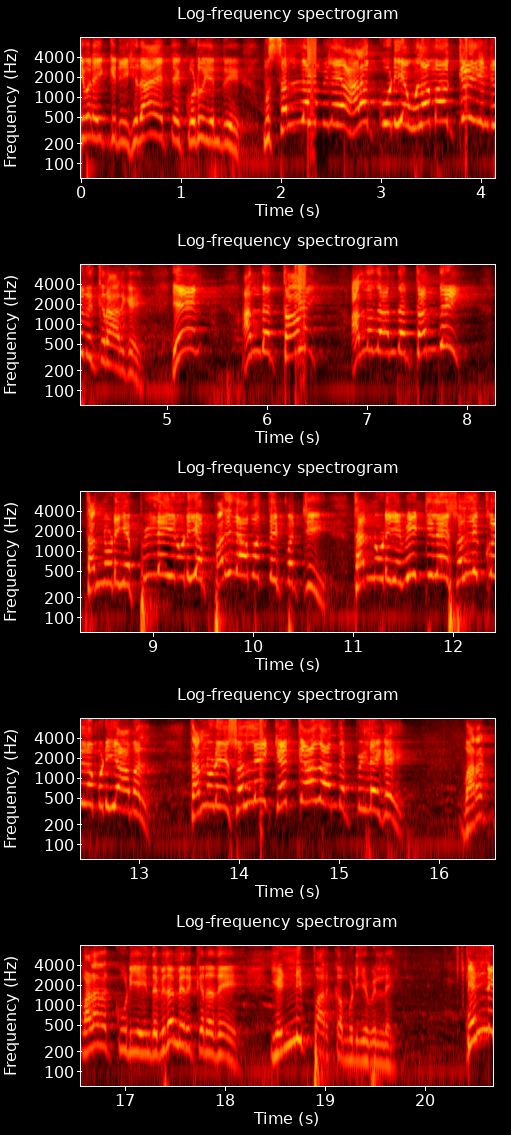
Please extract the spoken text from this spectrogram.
இவரைக்கு நீ ஹிதாயத்தை கொடு என்று முசல்லாவிலே அழக்கூடிய உலமாக்கள் என்று இருக்கிறார்கள் ஏன்? அந்த தாய் அல்லது அந்த தந்தை தன்னுடைய பிள்ளையினுடைய பரிதாபத்தை பற்றி தன்னுடைய வீட்டிலே சொல்லிக்கொள்ள முடியாமல் தன்னுடைய சொல்லை கேட்காத அந்த பிள்ளைகள் வர வளரக்கூடிய இந்த விதம் இருக்கிறதே எண்ணி பார்க்க முடியவில்லை. எண்ணி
